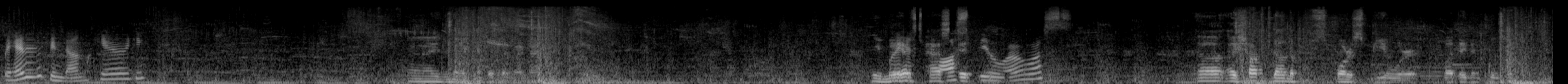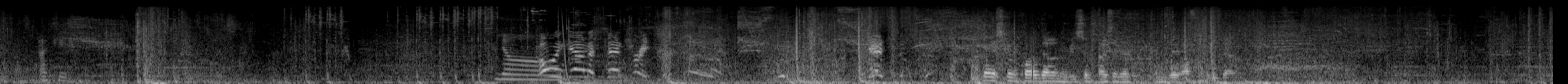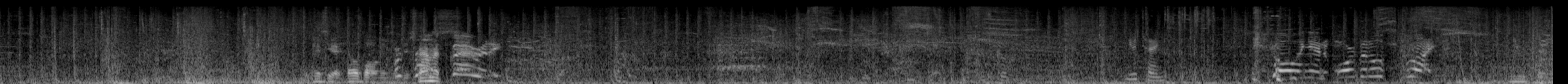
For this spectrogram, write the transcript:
Wait, have you been down here already? Uh, I don't know, I can't open my map. We may Where have passed boss it. viewer was? Uh, I shot down the spore spewer, but I didn't lose it. Okay. No. Calling down a sentry. Get. You guys can call down and resupply so that it can go up and down. I see a hell bomb in For this. Damn it. Prosperity. You turn. Calling in orbital strike. New thing.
